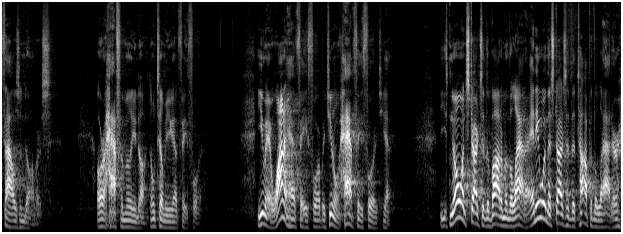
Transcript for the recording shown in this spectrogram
thousand dollars or a half a million dollars. Don't tell me you got faith for it. You may want to have faith for it, but you don't have faith for it yet. No one starts at the bottom of the ladder. Anyone that starts at the top of the ladder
